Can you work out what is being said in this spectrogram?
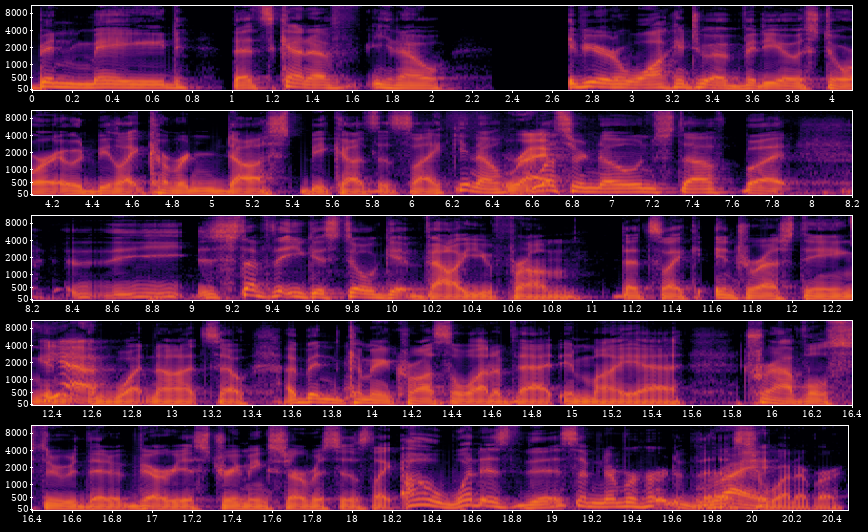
been made that's kind of, you know, if you were to walk into a video store, it would be like covered in dust because it's like, you know, Right. lesser known stuff, but stuff that you could still get value from that's like interesting and, Yeah. and whatnot. So I've been coming across a lot of that in my uh, travels through the various streaming services. Like, oh, what is this? I've never heard of this Right. or whatever.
